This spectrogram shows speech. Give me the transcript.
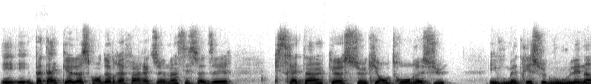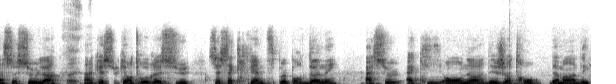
Et, et peut-être que là, ce qu'on devrait faire actuellement, c'est se dire qu'il serait temps que ceux qui ont trop reçu, et vous mettrez ceux que vous voulez dans ce ceux-là, Oui. hein, que ceux qui ont trop reçu se sacrifient un petit peu pour donner à ceux à qui on a déjà trop demandé.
